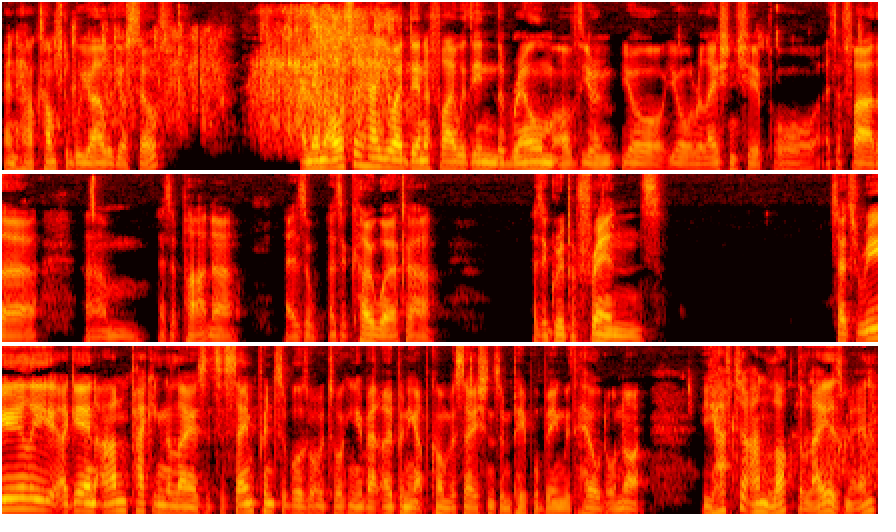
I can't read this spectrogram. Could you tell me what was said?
and how comfortable you are with yourself. And then also how you identify within the realm of your your your relationship or as a father, um, as a partner, as a as a co-worker, as a group of friends, so it's really, again, unpacking the layers. It's the same principle as what we're talking about opening up conversations and people being withheld or not. You have to unlock the layers, man.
